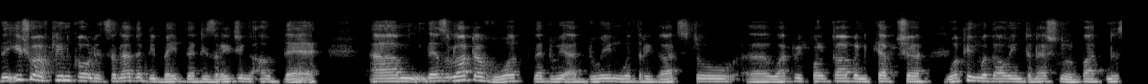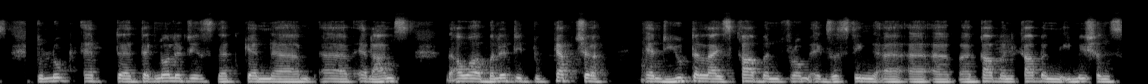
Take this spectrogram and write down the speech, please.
The issue of clean coal, it's another debate that is raging out there. Um, there's a lot of work that we are doing with regards to uh, what we call carbon capture, working with our international partners to look at uh, technologies that can um, uh, enhance our ability to capture and utilize carbon from existing uh, uh, uh, carbon carbon emissions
